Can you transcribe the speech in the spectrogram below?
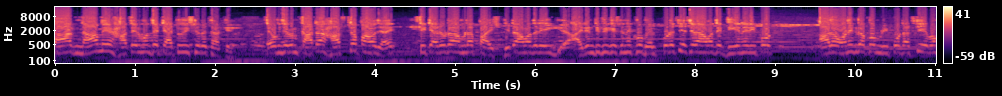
তার নাম এর হাতের মধ্যে ট্যাটু হিসেবে থাকে। এবং যখন কাটা হাতটা পাওয়া যায়, সেই ট্যাটুটা আমরা পাই, যেটা আমাদের এই আইডেন্টিফিকেশনে খুব হেল্প করেছে। এছাড়া আমাদের ডিএনএ রিপোর্ট আরও অনেক রকম রিপোর্ট আছে এবং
